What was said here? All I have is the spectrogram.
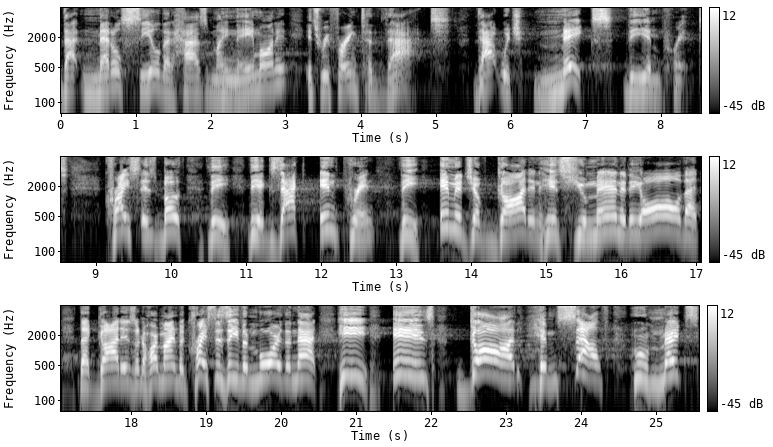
that metal seal that has my name on it, it's referring to that, that which makes the imprint. Christ is both the, the exact imprint, the image of God and his humanity, all that, that God is in our mind, but Christ is even more than that. He is God himself who makes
